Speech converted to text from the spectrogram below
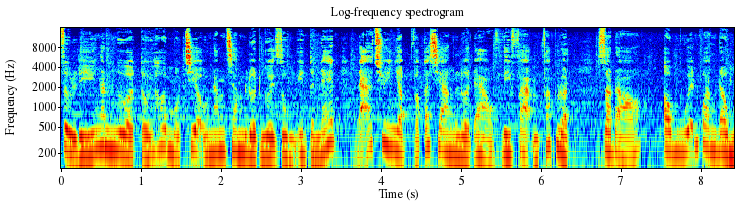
xử lý ngăn ngừa tới hơn 1 triệu 500 lượt người dùng Internet đã truy nhập vào các trang lừa đảo vi phạm pháp luật. Do đó, Ông Nguyễn Quang Đồng,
